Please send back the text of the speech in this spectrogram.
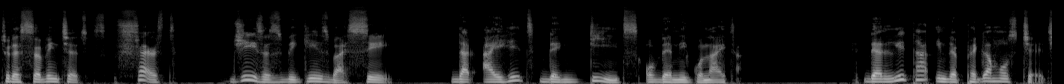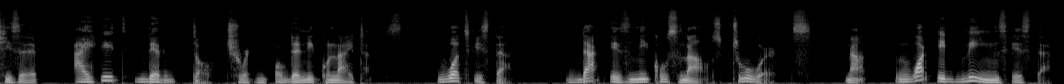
to the seven churches, first, Jesus begins by saying that I hate the deeds of the Nicolaitans. Then later in the Pergamos church, he said, I hate the doctrine of the Nicolaitans. What is that? That is Nikos Laos, two words. Now, what it means is that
